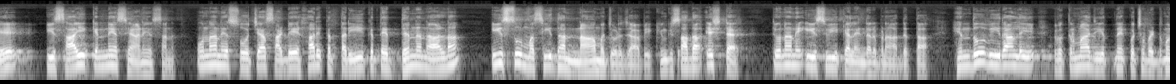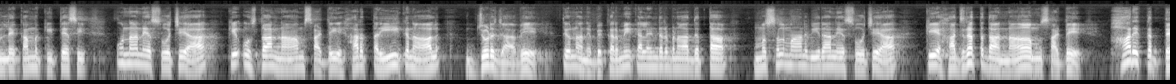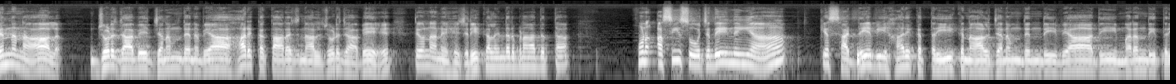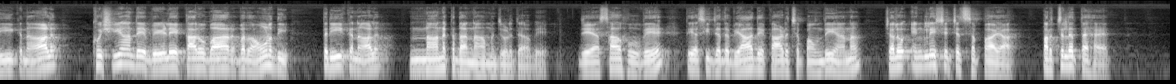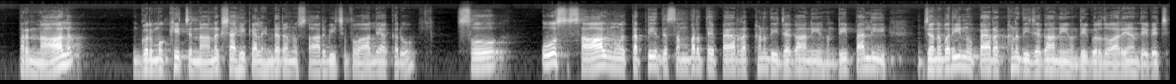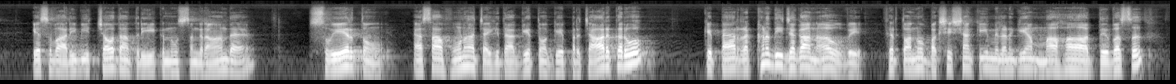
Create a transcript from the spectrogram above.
ਈਸਾਈ ਕਿੰਨੇ ਸਿਆਣੇ ਸਨ। ਉਹਨਾਂ ਨੇ ਸੋਚਿਆ ਸਾਡੇ ਹਰ ਇੱਕ ਤਰੀਕ ਤੇ ਦਿਨ ਨਾਲ ਨਾ ਈਸੂ ਮਸੀਹ ਦਾ ਨਾਮ ਜੁੜ ਜਾਵੇ, ਕਿਉਂਕਿ ਸਾਡਾ ਇਸ਼ਟ ਹੈ ਤੇ ਉਹਨਾਂ ਨੇ ਈਸਵੀ ਕੈਲੰਡਰ ਬਣਾ ਦਿੱਤਾ। ਹਿੰਦੂ ਵੀਰਾਂ ਲਈ ਵਿਕਰਮਾਜੀਤ ਨੇ ਕੁਝ ਵੱਡਮੁੱਲੇ ਕੰਮ ਕੀਤੇ ਸੀ। ਉਹਨਾਂ ਨੇ ਸੋਚਿਆ ਕਿ ਉਸ ਦਾ ਨਾਮ ਸਾਡੇ ਹਰ ਤਰੀਕ ਨਾਲ ਜੁੜ ਜਾਵੇ ਤੇ ਉਹਨਾਂ ਨੇ ਬਿਕਰਮੀ ਕੈਲੰਡਰ ਬਣਾ ਦਿੱਤਾ। ਮੁਸਲਮਾਨ ਵੀਰਾਂ ਨੇ ਸੋਚਿਆ ਕਿ ਹਜਰਤ ਦਾ ਨਾਮ ਸਾਡੇ ਹਰ ਇੱਕ ਦਿਨ ਨਾਲ ਜੁੜ ਜਾਵੇ, ਜਨਮ ਦਿਨ ਵਿਆਹ ਹਰ ਇੱਕ ਕਾਰਜ ਨਾਲ ਜੁੜ ਜਾਵੇ ਤੇ ਉਹਨਾਂ ਨੇ ਹਿਜਰੀ ਕੈਲੰਡਰ ਬਣਾ ਦਿੱਤਾ। ਹੁਣ ਅਸੀਂ ਸੋਚਦੇ ਹੀ ਨਹੀਂ ਆ ਕਿ ਸਾਡੇ ਵੀ ਹਰ ਇੱਕ ਤਰੀਕ ਨਾਲ ਜਨਮ ਦਿਨ ਦੀ, ਵਿਆਹ ਦੀ, ਮਰਨ ਦੀ ਤਰੀਕ ਨਾਲ ਖੁਸ਼ੀਆਂ ਦੇ ਵੇਲੇ ਕਾਰੋਬਾਰ ਵਧਾਉਣ ਦੀ ਤਰੀਕ ਨਾਲ ਨਾਨਕ ਦਾ ਨਾਮ ਜੁੜ ਜਾਵੇ। ਜੇ ਐਸਾ ਹੋਵੇ ਤੇ ਅਸੀਂ ਜਦ ਵਿਆਹ ਦੇ ਕਾਰਡ ਛਪਾਉਂਦੇ ਆ ਨਾ, ਚਲੋ ਇੰਗਲਿਸ਼ ਚ ਛਪਾਇਆ, ਪ੍ਰਚਲਿਤ ਹੈ। ਪਰ ਨਾਲ ਗੁਰਮੁਖੀ ਚ ਨਾਨਕ ਸ਼ਾਹੀ ਕੈਲੰਡਰ ਅਨੁਸਾਰ ਵੀ ਛਪਵਾ ਲਿਆ ਕਰੋ। ਸੋ ਉਸ ਸਾਲ ਨੂੰ 31 ਦਸੰਬਰ ਤੇ ਪੈਰ ਰੱਖਣ ਦੀ ਜਗ੍ਹਾ ਨਹੀਂ ਹੁੰਦੀ। ਪਹਿਲੀ ਜਨਵਰੀ ਨੂੰ ਪੈਰ ਰੱਖਣ ਦੀ ਜਗ੍ਹਾ ਨਹੀਂ ਹੁੰਦੀ ਗੁਰਦੁਆਰਿਆਂ ਦੇ ਵਿੱਚ। ਇਸ ਵਾਰੀ ਵੀ 14 ਤਰੀਕ ਨੂੰ ਸੰਗਰਾਂਦ ਹੈ। ਸਵੇਰ ਤੋਂ ਐਸਾ ਹੋਣਾ ਚਾਹੀਦਾ, ਅੱਗੇ ਤੋਂ ਅੱਗੇ ਪ੍ਰਚਾਰ ਕਰੋ ਕਿ ਪੈਰ ਰੱਖਣ ਦੀ ਜਗ੍ਹਾ ਨਾ ਹੋਵੇ। ਫਿਰ ਤੁਹਾਨੂੰ ਬਖਸ਼ਿਸ਼ਾਂ ਕੀ ਮਿਲਣਗੀਆਂ? ਮਹਾ ਦਿਵਸ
